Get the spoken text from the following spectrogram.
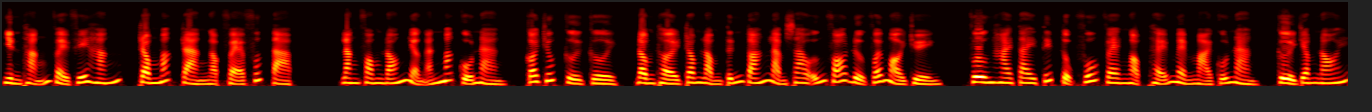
nhìn thẳng về phía hắn, trong mắt tràn ngập vẻ phức tạp. Lăng Phong đón nhận ánh mắt của nàng, có chút cười cười, đồng thời trong lòng tính toán làm sao ứng phó được với mọi chuyện. Vương hai tay tiếp tục vuốt ve ngọc thể mềm mại của nàng, cười dâm nói,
